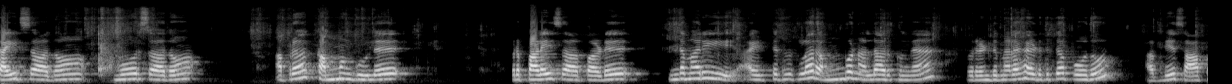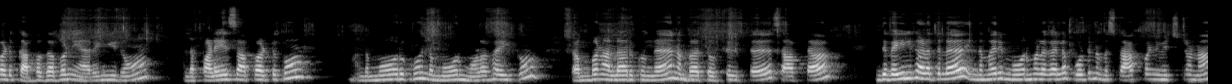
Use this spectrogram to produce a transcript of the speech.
தயிர் சாதம் மோர் சாதம் அப்புறம் கம்மங்கூழ் அப்புறம் பழைய சாப்பாடு இந்த மாதிரி ஐட்டத்துக்குலாம் ரொம்ப நல்லா இருக்குங்க. ஒரு ரெண்டு மிளகாய் எடுத்துட்டா போதும். அப்படியே சாப்பாடு கப கபன்னு இறங்கிடும். அந்த பழைய சாப்பாட்டுக்கும் அந்த மோருக்கும் இந்த மோர் மிளகாய்க்கும் ரொம்ப நல்லா இருக்குங்க. நம்ம தொட்டுக்கிட்டு சாப்பிட்டா. இந்த வெயில் காலத்தில் இந்த மாதிரி மோர் மிளகாயெல்லாம் போட்டு நம்ம ஸ்டாக் பண்ணி வச்சிட்டோம்னா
